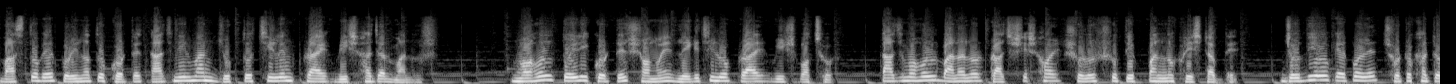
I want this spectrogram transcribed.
বাস্তবে পরিণত করতে তাজ নির্মাণ যুক্ত ছিলেন প্রায় বিশ হাজার মানুষ। মহল তৈরি করতে সময় লেগেছিল প্রায় বিশ বছর। তাজমহল বানানোর কাজ শেষ হয় ষোলোশো তিপ্পান্ন খ্রিস্টাব্দে। যদিও এরপরে ছোটখাটো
